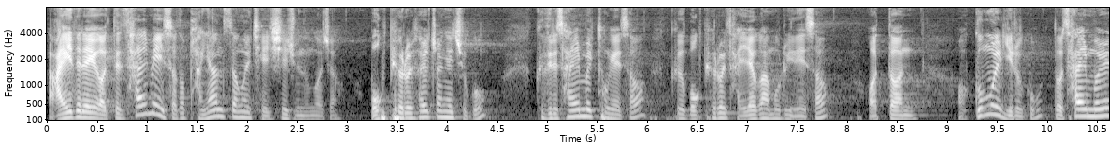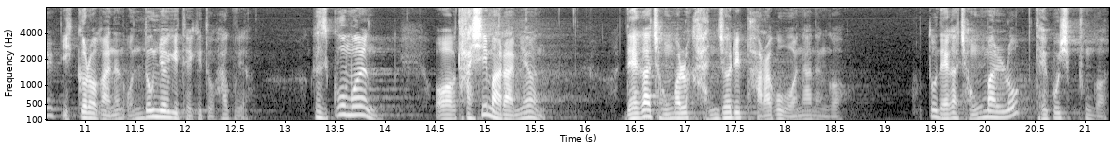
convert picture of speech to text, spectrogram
아이들에게 어떤 삶에 있어서 방향성을 제시해 주는 거죠. 목표를 설정해 주고 그들의 삶을 통해서 그 목표를 달려감으로 인해서 어떤 어, 꿈을 이루고 또 삶을 이끌어가는 원동력이 되기도 하고요. 그래서 꿈은 어, 다시 말하면 내가 정말로 간절히 바라고 원하는 것, 또 내가 정말로 되고 싶은 것,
